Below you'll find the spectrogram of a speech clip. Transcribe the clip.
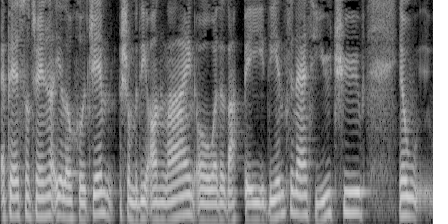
a personal trainer at your local gym, somebody online, or whether that be the internet, YouTube, you know,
